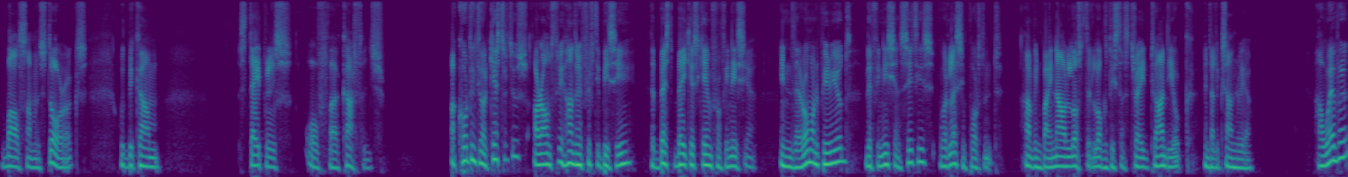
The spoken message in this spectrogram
balsam, and storax, would become staples of uh, Carthage. According to Archestratus, around 350 BC, the best bakers came from Phoenicia. In the Roman period, the Phoenician cities were less important, having by now lost their long distance trade to Antioch and Alexandria. However,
